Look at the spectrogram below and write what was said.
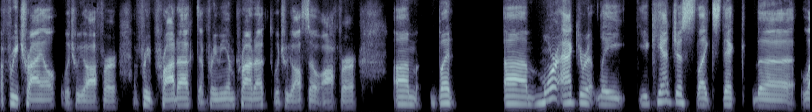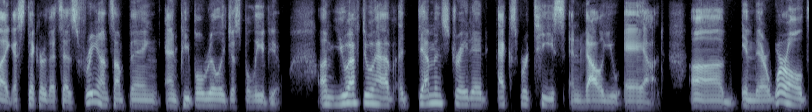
a free trial, which we offer, a free product, a premium product, which we also offer. Um, but um, more accurately, you can't just like stick the like a sticker that says free on something and people really just believe you. Um, you have to have a demonstrated expertise and value add uh, in their world,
